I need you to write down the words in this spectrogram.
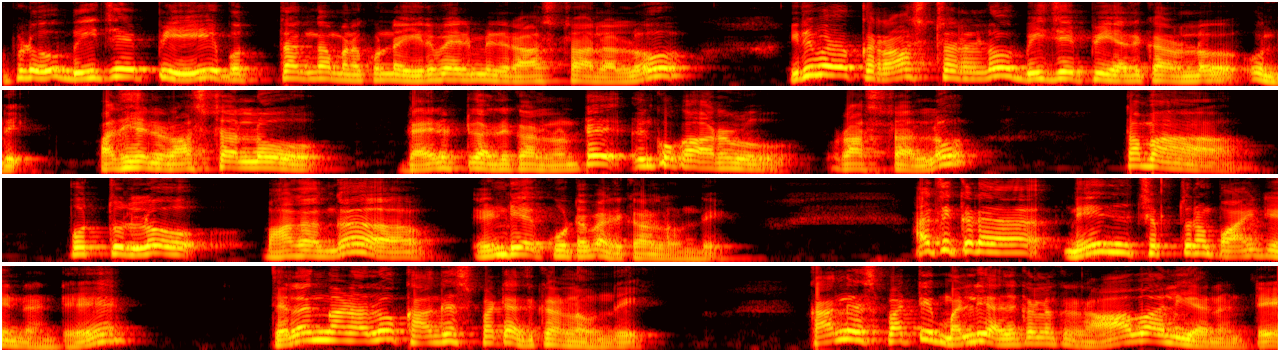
ఇప్పుడు బీజేపీ మొత్తంగా మనకున్న ఇరవై ఎనిమిది రాష్ట్రాలలో ఇరవై ఒక్క రాష్ట్రాలలో బీజేపీ అధికారంలో ఉంది. పదిహేను రాష్ట్రాల్లో డైరెక్ట్గా అధికారంలో ఉంటే ఇంకొక ఆరు రాష్ట్రాల్లో తమ పొత్తుల్లో భాగంగా ఎన్డీఏ కూటమి అధికారంలో ఉంది. అయితే ఇక్కడ నేను చెప్తున్న పాయింట్ ఏంటంటే తెలంగాణలో కాంగ్రెస్ పార్టీ అధికారంలో ఉంది. కాంగ్రెస్ పార్టీ మళ్ళీ అధికారంలోకి రావాలి అని అంటే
